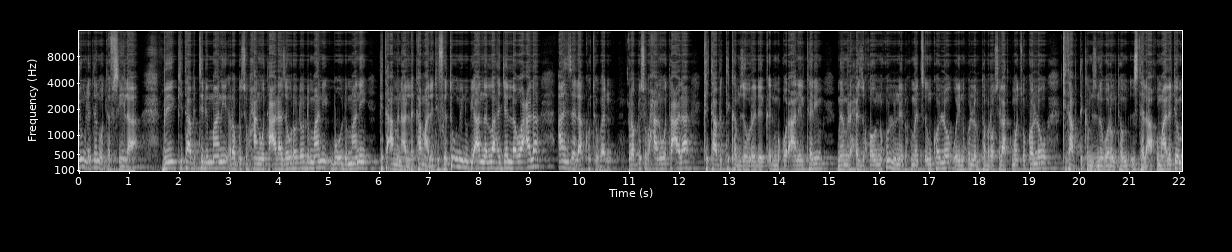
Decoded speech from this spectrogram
ጁምለተን ወተፍሲላ ብክታብቲ ድማ ረቢ ስብሓነሁ ወተዓላ ዘውረዶ ድማ ብኡ ድማ ክትኣምን ኣለካ ማለት እዩ ፈቱእሚኑ ብኣነ ላህ ጀለ ወዓላ ኣንዘላ ኩቱበን ረቢ ስብሓነሁ ወተዓላ ክታብቲ ከም ዘውረደ ቅድሚ ቁርኣን ኣልከሪም መምርሒ ዝኸውን ንኹሉ ነቢ ክመፅእ እንከሎ ወይ ንኹሎም ቶም ረሱላት ክመፁ ከለዉ ክታብቲ ከም ዝነበሮም ቶም ዝተለኣኹ ማለት እዮም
